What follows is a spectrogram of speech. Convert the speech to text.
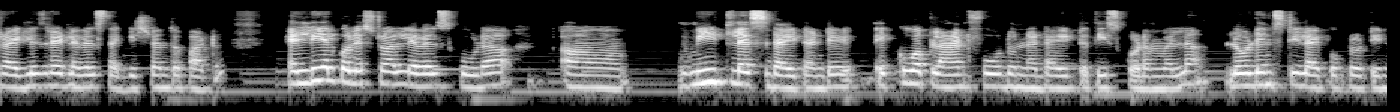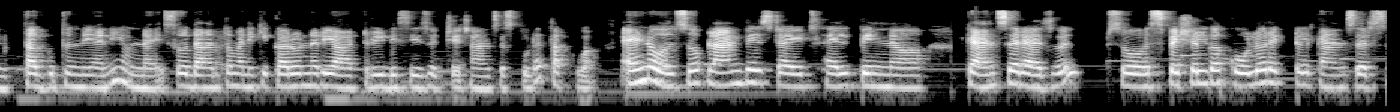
ట్రైగ్లిజరైడ్ లెవెల్స్ తగ్గించడంతో పాటు ఎల్డిఎల్ కొలెస్ట్రాల్ లెవెల్స్ కూడా మీట్ లెస్ డైట్ అంటే ఎక్కువ ప్లాంట్ ఫుడ్ ఉన్న డైట్ తీసుకోవడం వల్ల లో డెన్సిటీ లైపోప్రోటీన్ తగ్గుతుంది అని ఉన్నాయి. సో దాంతో మనకి కరోనరీ ఆర్టరీ డిసీజ్ వచ్చే ఛాన్సెస్ కూడా తక్కువ. And also plant based diets help in cancer as well so స్పెషల్గా కోలోరెక్టల్ క్యాన్సర్స్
